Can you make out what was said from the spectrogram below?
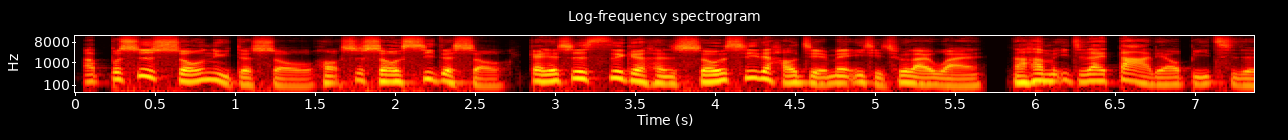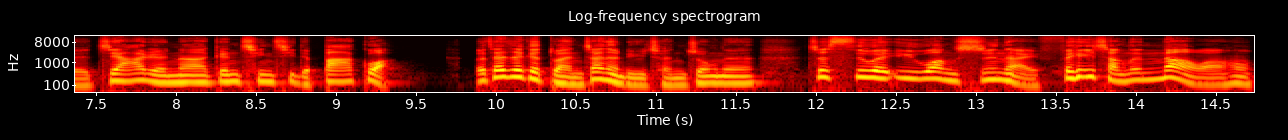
啊，不是熟女的熟，哦，是熟悉的熟，感觉是四个很熟悉的好姐妹一起出来玩。然后她们一直在大聊彼此的家人啊，跟亲戚的八卦。而在这个短暂的旅程中呢，这四位欲望师奶非常的闹啊，吼，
